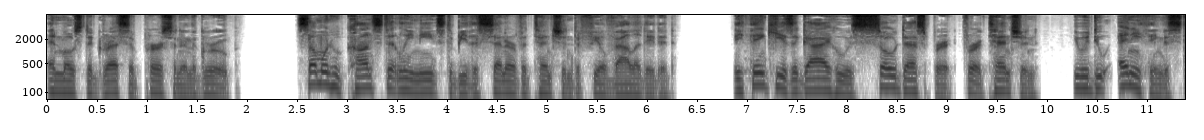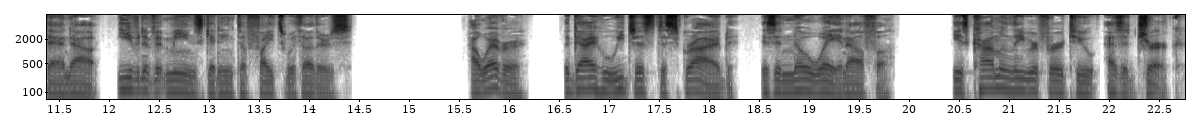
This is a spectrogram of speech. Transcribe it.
and most aggressive person in the group. Someone who constantly needs to be the center of attention to feel validated. They think he is a guy who is so desperate for attention, he would do anything to stand out, even if it means getting into fights with others. However, the guy who we just described is in no way an alpha. He is commonly referred to as a jerk.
